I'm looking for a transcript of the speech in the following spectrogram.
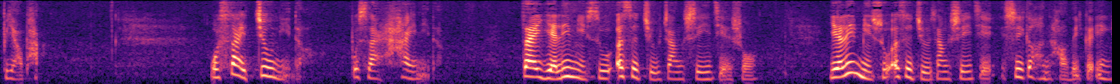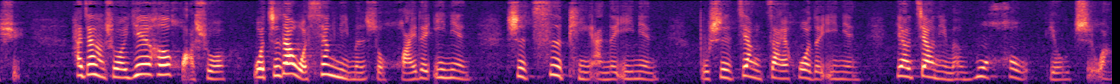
不要怕。我是来救你的，不是来害你的。”在耶利米书二十九章十一节说：“耶利米书二十九章十一节是一个很好的一个应许。他这样说：耶和华说，我知道我向你们所怀的意念是赐平安的意念，不是降灾祸的意念，要叫你们幕后有指望。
